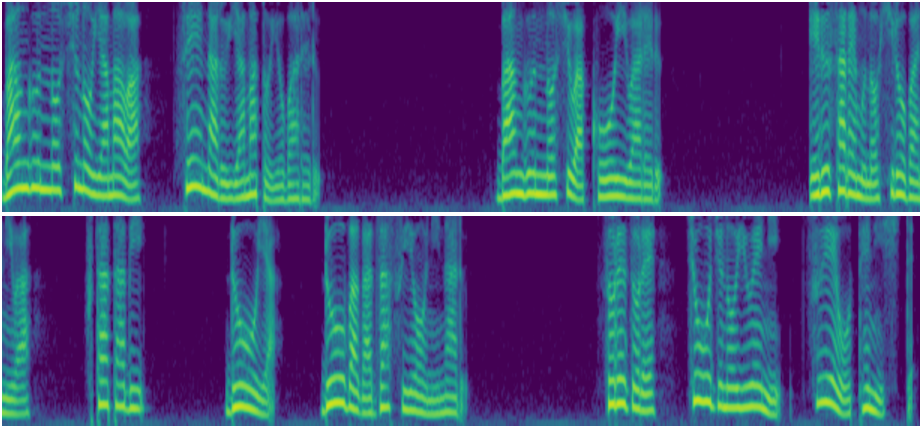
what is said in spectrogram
万軍の主の山は聖なる山と呼ばれる。万軍の主はこう言われる。エルサレムの広場には、再び、牢や老婆が座すようになる。それぞれ長寿のゆえに杖を手にして。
